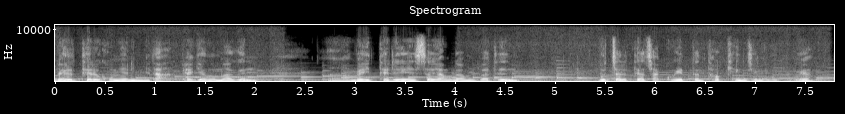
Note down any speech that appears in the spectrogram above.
메테르 공연입니다. 배경음악은 어, 메이테르에서 영감을 받은 모차르트가 작곡했던 터키 행진곡이고요.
